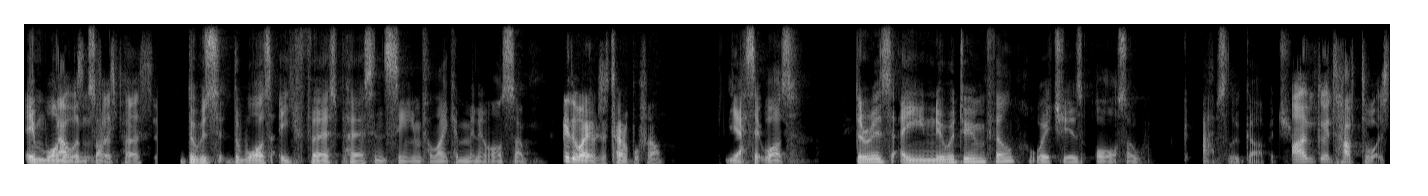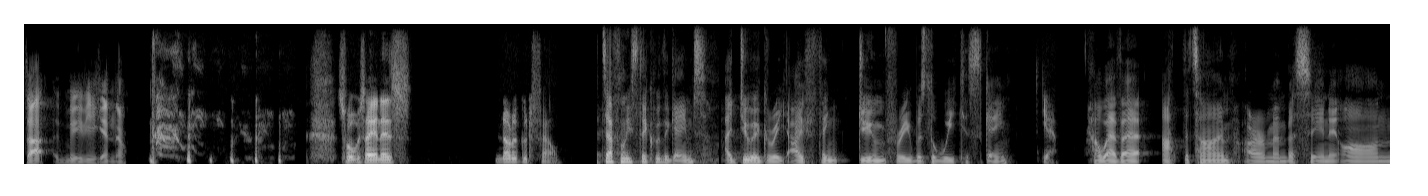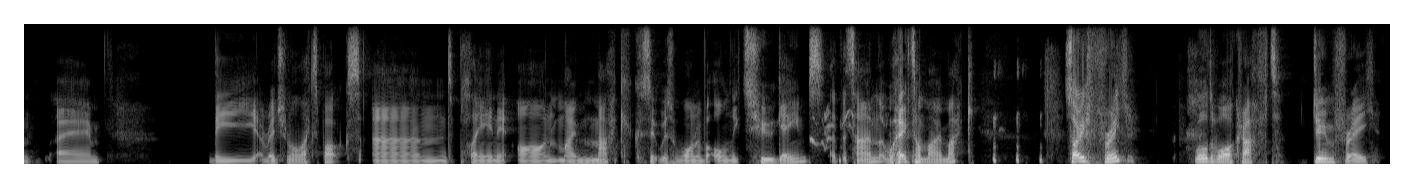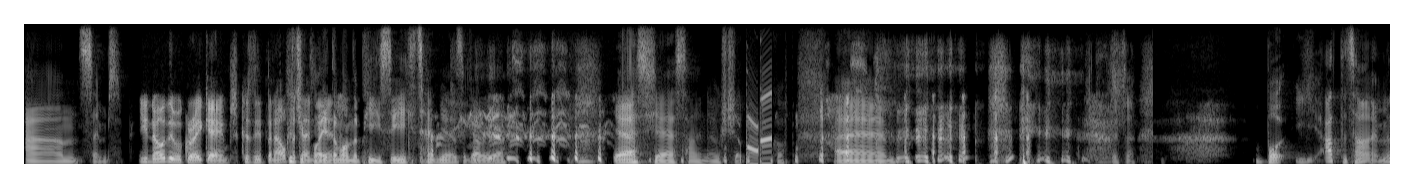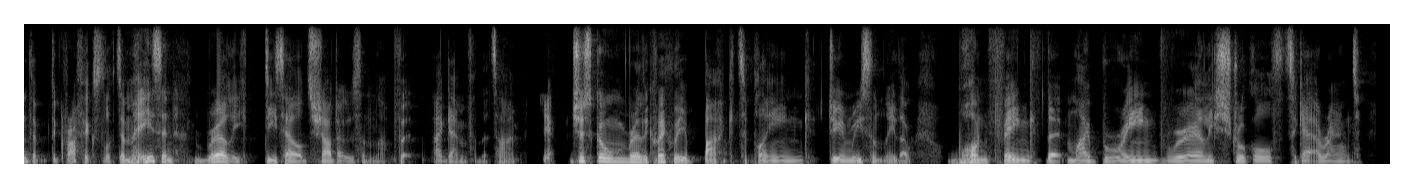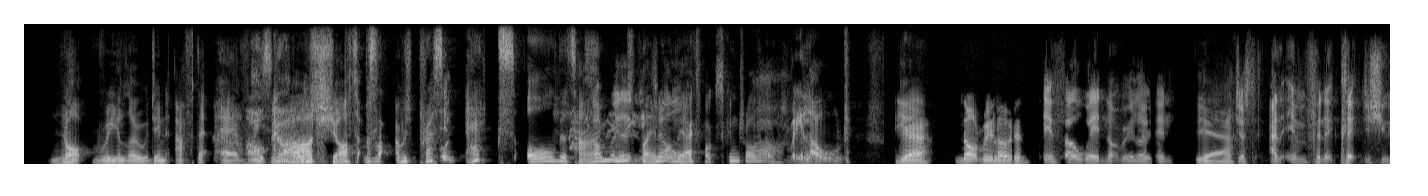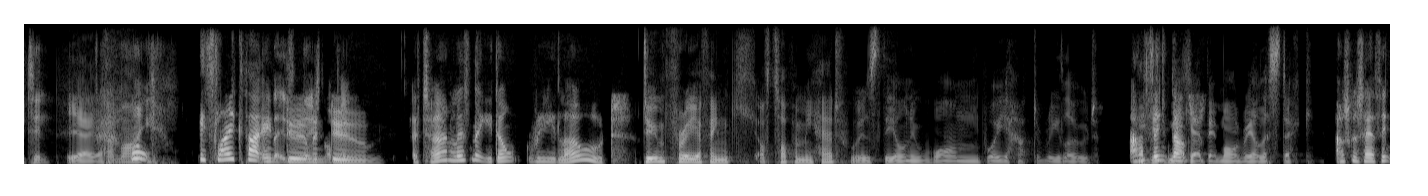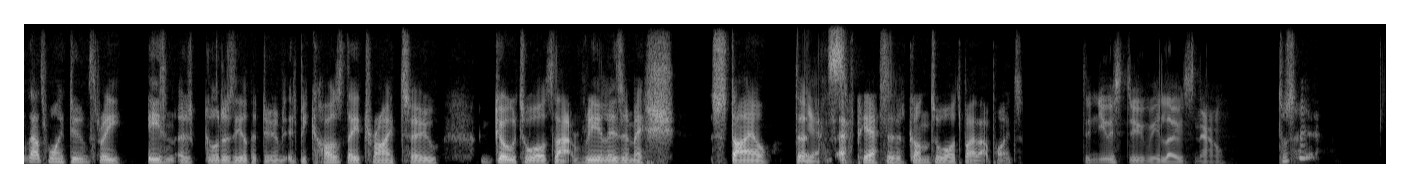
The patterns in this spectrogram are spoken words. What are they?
In one of them, sorry. first person. There was there was a first person scene for like a minute or so. Either way, it was a terrible film. Yes, it was. There is a newer Doom film which is also absolute garbage. I'm going to have to watch that movie again now. So what we're saying is, not a good film. Definitely stick with the games. I do agree. I think Doom 3 was the weakest game. Yeah. However, at the time, I remember seeing it on um, the original Xbox and playing it on my Mac because it was one of only two games at the time that worked on my Mac. Sorry, free. World of Warcraft, Doom Free, and Sims. You know they were great games because they've been out for Because you 10 played years. them on the PC 10 years ago, yeah. yes, yes, I know. Shut the fuck up. Um, but at the time, the, the graphics looked amazing. Really detailed shadows and that. For, again, for the time. Yeah. Just going really quickly back to playing Doom recently, though. One thing that my brain really struggled to get around. Not reloading after every Oh, single God. shot. I was like, I was pressing X all the time when I was playing it on the. Xbox controller. Go, Oh. Reload. Yeah, not reloading. it felt weird not reloading. Yeah, Just an infinite clip to shooting. yeah, yeah. I'm Well, It's like that in There's no Doom and stopping. Doom Eternal, isn't it? You don't reload. Doom 3, I think, off the top of my head, was the only one where you had to reload. And I think did make that's, it a bit more realistic. I was going to say, I think that's why Doom 3 isn't as good as the other Dooms. It's because they tried to go towards that realism-ish style that Yes. FPS had gone towards by that point. the newest Doom reloads now. Does it?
